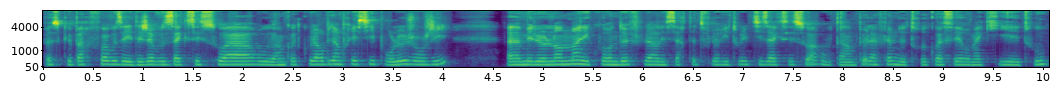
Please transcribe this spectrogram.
parce que parfois, vous avez déjà vos accessoires ou un code couleur bien précis pour le jour J. Euh, mais le lendemain, les couronnes de fleurs, les serre-têtes fleuries, tous les petits accessoires où t'as un peu la flemme de te recoiffer, remaquiller et tout.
